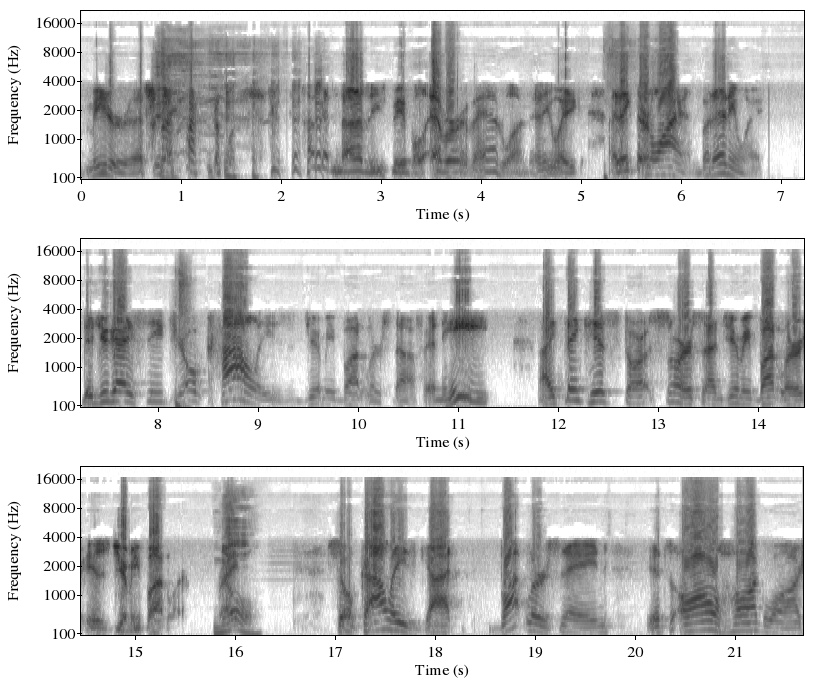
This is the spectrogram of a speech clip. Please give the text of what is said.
meter? That's how could none of these people ever have had one? Anyway, I think they're lying. But anyway, did you guys see Joe Colley's Jimmy Butler stuff? And he, I think his stor- source on Jimmy Butler is Jimmy Butler. No. So Colley's got Butler saying it's all hogwash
